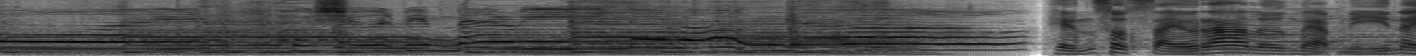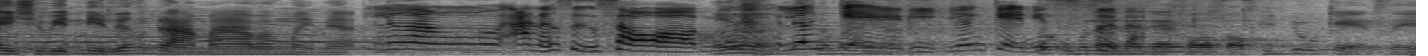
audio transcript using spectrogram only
boy who should be marrying the wrong girl เห็นสดใสร่าเริงแบบนี้ในชีวิตมีเรื่องดราม่าบ้างไหมเนี่ย เรื่องอ่านหนังสือสอบนี่เออเรื่องทำไมเกรดอะ อีกเรื่องเกรดนี่สุดๆอะขอขอพลิกดูเกตสิ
